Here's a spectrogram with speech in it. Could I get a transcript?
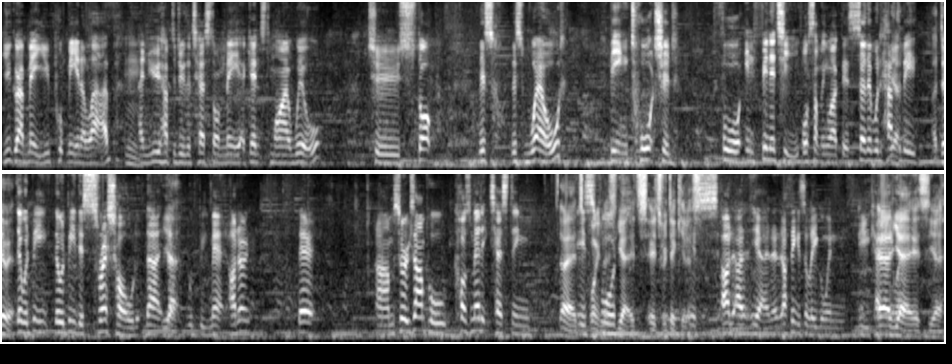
you grab me, you put me in a lab, Hmm. and you have to do the test on me against my will to stop this this world being tortured for infinity or something like this. So there would have Yeah, to be I'd do it. there would be there would be this threshold that, Yeah. that would be met. I don't there. Um, so, for example, cosmetic testing. Uh, it's pointless. for- yeah, it's it's ridiculous. It's, I, I, yeah, I think it's illegal in the UK. uh, anyway. yeah, it's yeah.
